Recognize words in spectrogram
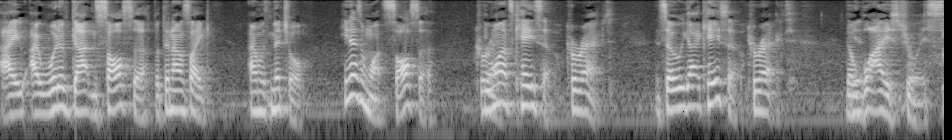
I I would have gotten salsa, but then I was like, I'm with Mitchell. He doesn't want salsa. Correct. He wants queso, Correct. and so we got queso. Correct. The Yeah. wise choice.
